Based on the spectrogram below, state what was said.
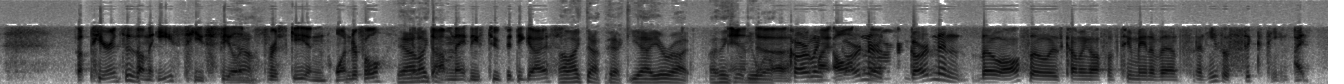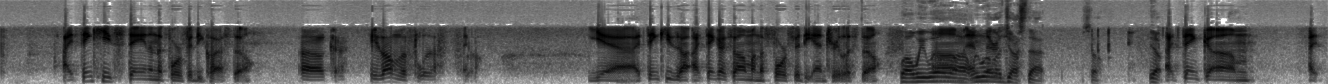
appearances on the East. He's feeling Yeah. frisky and wonderful. Yeah, I Gonna like that. dominate these 250 guys. I like that pick. Yeah, you're right. I think he'll do well. uh, Carling my Gardner Gardner though also is coming off of two main events, and he's a 16. I I think he's staying in the 450 class though. Oh, okay, he's on this list. So. Yeah, I think he's. I think I saw him on the 450 entry list though. well, we will. um, uh, we will adjust that. So, yeah. I think um, I,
